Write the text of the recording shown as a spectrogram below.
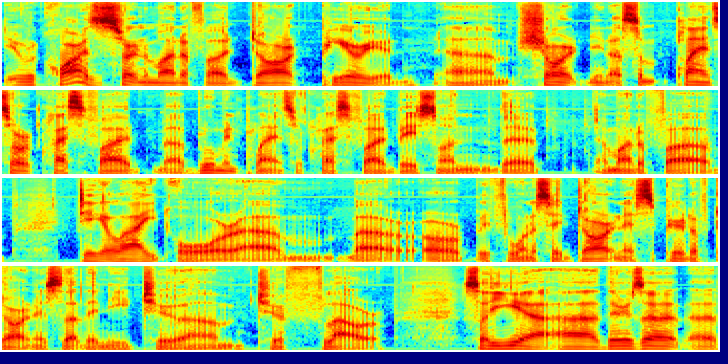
it requires a certain amount of uh, dark period. Um, short, you know, some plants are classified, uh, blooming plants are classified based on the amount of uh, daylight or, um, uh, or if you want to say darkness, period of darkness that they need to um, to flower. So yeah, uh, there's a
